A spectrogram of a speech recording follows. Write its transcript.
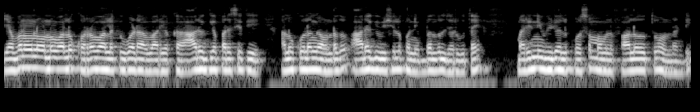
యవ్వనంలో ఉన్న వాళ్ళు కుర్రవాళ్ళకు కూడా వారి యొక్క ఆరోగ్య పరిస్థితి అనుకూలంగా ఉండదు. ఆరోగ్య విషయంలో కొన్ని ఇబ్బందులు జరుగుతాయి. మరిన్ని వీడియోల కోసం మమ్మల్ని ఫాలో అవుతూ ఉండండి.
